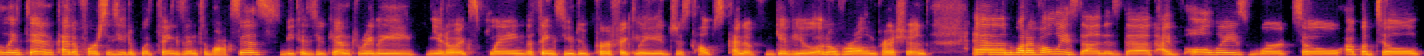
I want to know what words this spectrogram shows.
LinkedIn kind of forces you to put things into boxes because you can't really, you know, explain the things you do perfectly. It just helps kind of give you an overall impression. And what I've always done is that I've always worked. So up until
